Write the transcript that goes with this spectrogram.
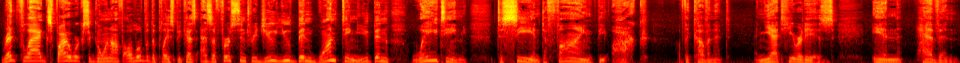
red flags, fireworks are going off all over the place because as a first century Jew, you've been wanting, you've been waiting to see and to find the ark of the covenant. And yet here it is in heaven,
